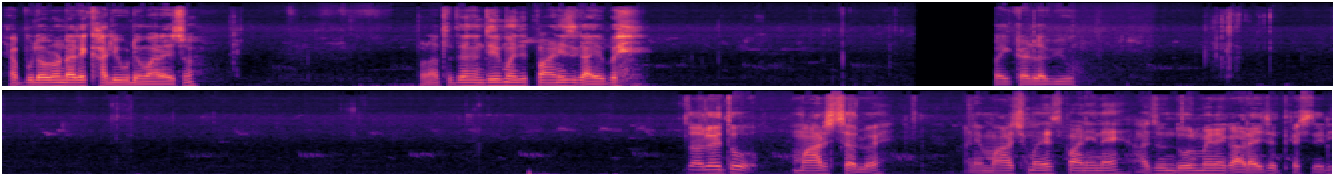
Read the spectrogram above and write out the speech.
ह्या पुलावरून डायरेक्ट खाली उड्या मारायचो. पण आता त्या नदीमध्ये पाणीच गायब आहे. इकडला व्ह्यू चालू आहे तो मार्च चालू आहे. आणि मार्चमध्येच पाणी नाही. अजून दोन महिने काढायचे आहेत कसे तरी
